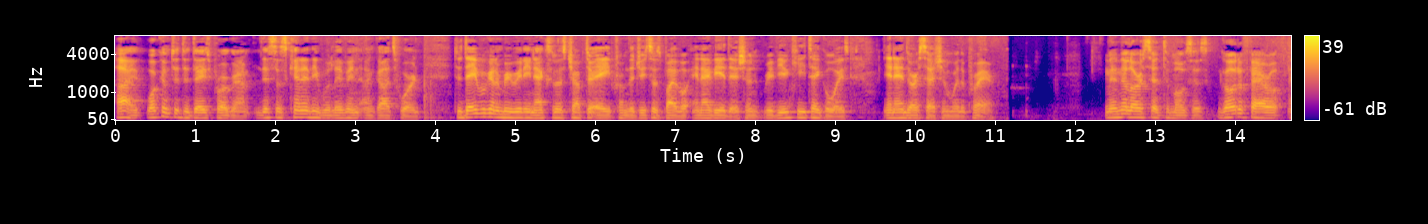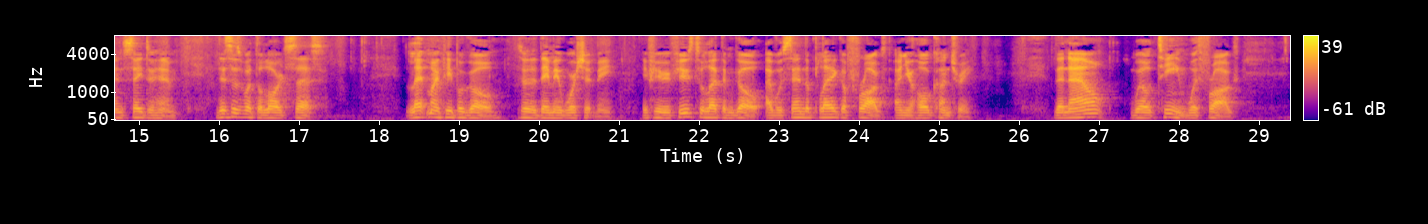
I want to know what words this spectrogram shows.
Hi, welcome to today's program. This is Kennedy. We're living on God's Word. Today we're going to be reading Exodus chapter 8 from the Jesus Bible NIV edition, review key takeaways, and end our session with a prayer. Then the Lord said to Moses, Go to Pharaoh and say to him, This is what the Lord says Let my people go, so that they may worship me. If you refuse to let them go, I will send a plague of frogs on your whole country. The Nile will teem with frogs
